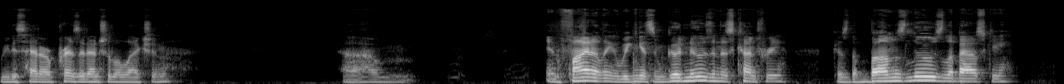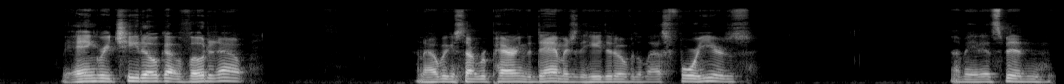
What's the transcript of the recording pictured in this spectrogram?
we just had our presidential election. Um, And finally, we can get some good news in this country because the bums lose, Lebowski. The angry Cheeto got voted out. And now we can start repairing the damage that he did over the last four years. I mean, it's been.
